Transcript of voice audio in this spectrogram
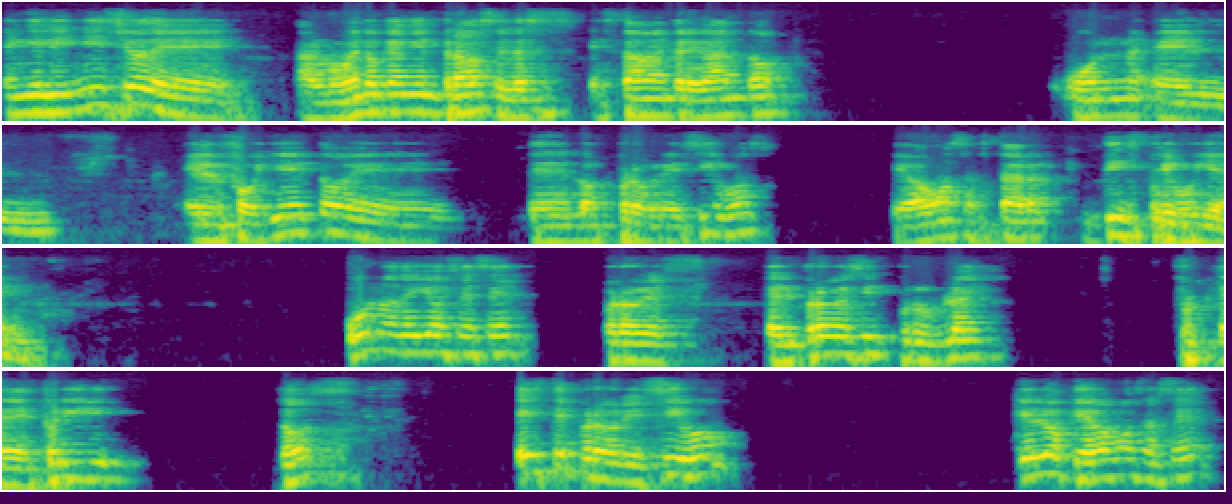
En el inicio de, al momento que han entrado, se les estaba entregando un, el, folleto de, los progresivos que vamos a estar distribuyendo. Uno de ellos es el, el Progressive eh, Free 2. Este progresivo, ¿qué es lo que vamos a hacer?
